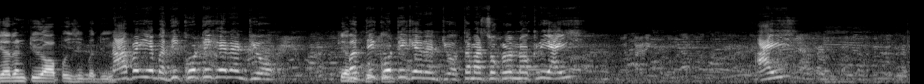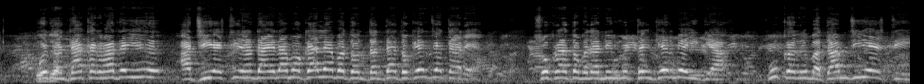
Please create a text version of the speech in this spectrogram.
ગેરંટીઓ આપે છે બધી? ના ભાઈ એ બધી ખોટી ગેરંટીઓ. બધી ખોટી? ગેરંટીઓ. તમારા છોકરો નોકરી આવી આવી કોઈ ધંધા કરવા દઈએ? આ જીએસટી ના દાયરામાં ગાલ્યા બધો ધંધા તો ઘેર જતા રહ્યા. છોકરા તો બધા નિવૃત્ત થઈને ઘેર બેસી ગયા. શું કર્યું? બધામાં જીએસટી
